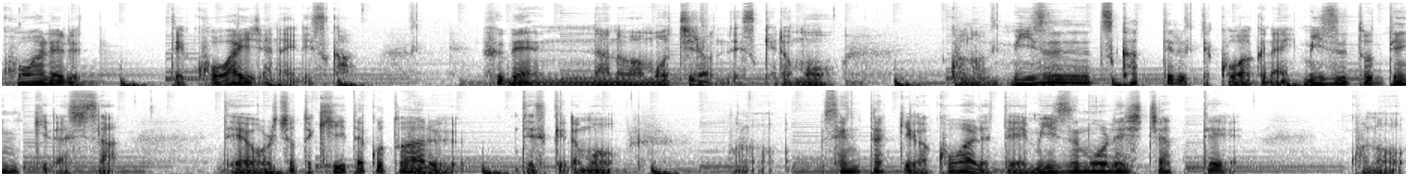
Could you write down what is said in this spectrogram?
壊れるって怖いじゃないですか。不便なのはもちろんですけどもこの水使ってるって怖くない？水と電気だしさで俺ちょっと聞いたことあるんですけどもこの洗濯機が壊れて水漏れしちゃってこの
